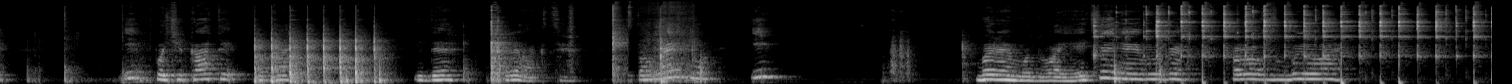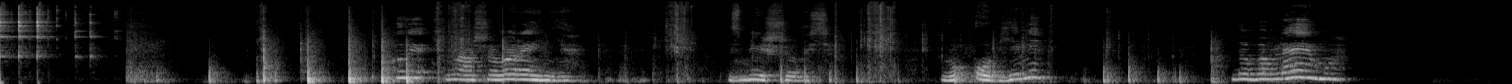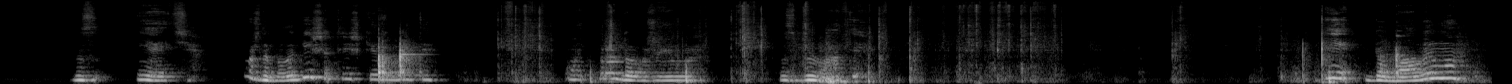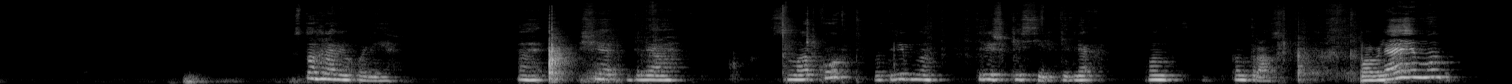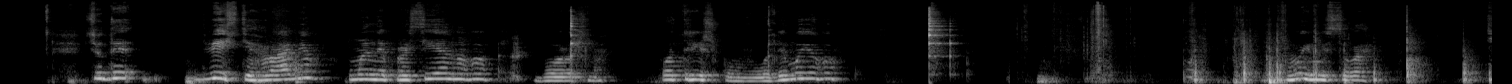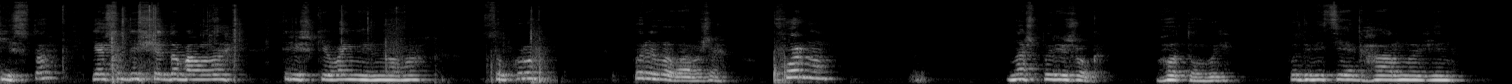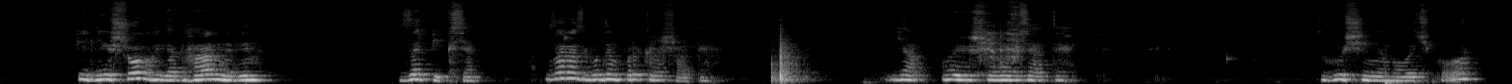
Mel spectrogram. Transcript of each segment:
і почекати, поки йде реакція. Вставляємо і беремо два яйця, я їх вже розбила. Коли наше варення збільшилось в об'ємі, додаємо яйця. Можна було більше трішки збити. От, продовжуємо збивати. І додамо 100 грамів олії. Ще для смаку потрібно трішки сільки для контрасту. Добавляємо сюди 200 грамів у мене просіяного борошна. Потрішку вводимо його. Вимісила тісто. Я сюди ще додала трішки ванільного цукру. Перелила вже форму. Наш пиріжок готовий. Подивіться, як гарно він підійшов, як гарно він запікся. Зараз будемо прикрашати. Я вирішила взяти згущене молочко.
